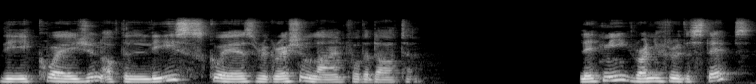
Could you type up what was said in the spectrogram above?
the equation of the least squares regression line for the data. Let me run you through the steps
